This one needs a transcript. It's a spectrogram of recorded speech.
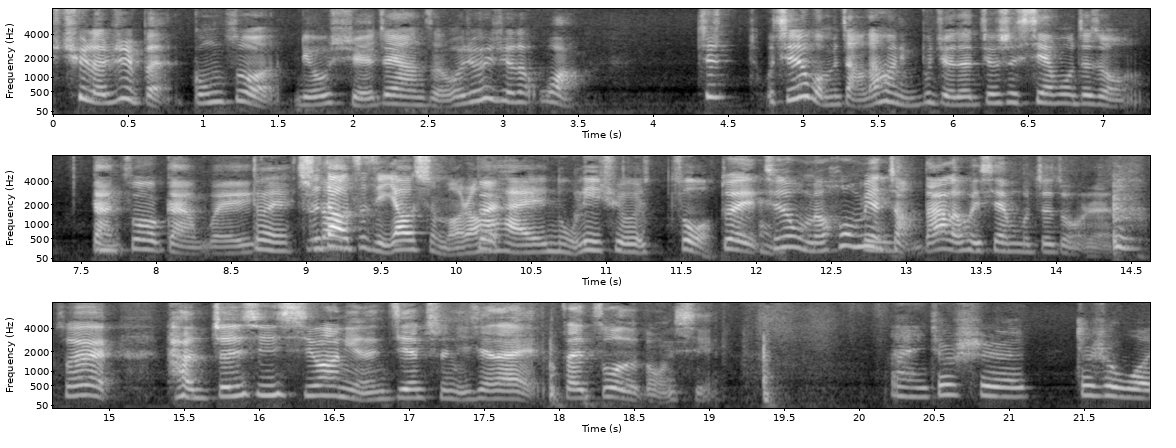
去了日本工作留学这样子，我就会觉得哇，就其实我们长大后你不觉得就是羡慕这种。敢作敢为，对，知道自己要什么，然后还努力去做。对，其实我们后面长大了会羡慕这种人，所以很真心希望你能坚持你现在在做的东西。哎，就是就是我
